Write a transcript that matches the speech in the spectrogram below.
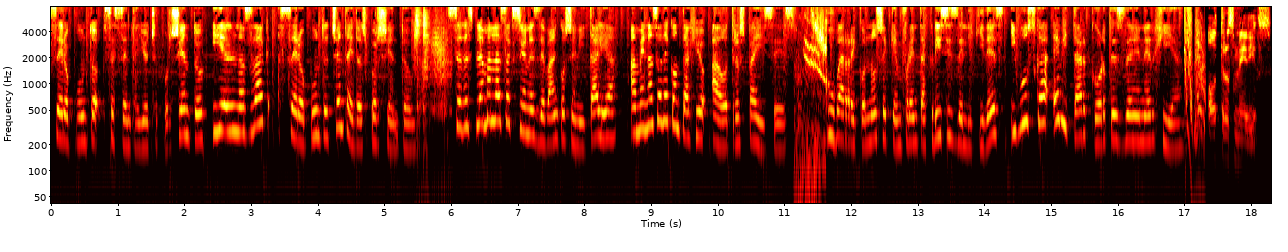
0.68% y el Nasdaq 0.82%. Se desploman las acciones de bancos en Italia, amenaza de contagio a otros países. Cuba reconoce que enfrenta crisis de liquidez y busca evitar cortes de energía. Otros medios.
